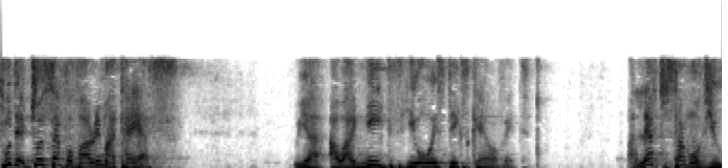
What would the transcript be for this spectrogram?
through the Joseph of Arimathea, we are our needs, he always takes care of it. But left to some of you,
